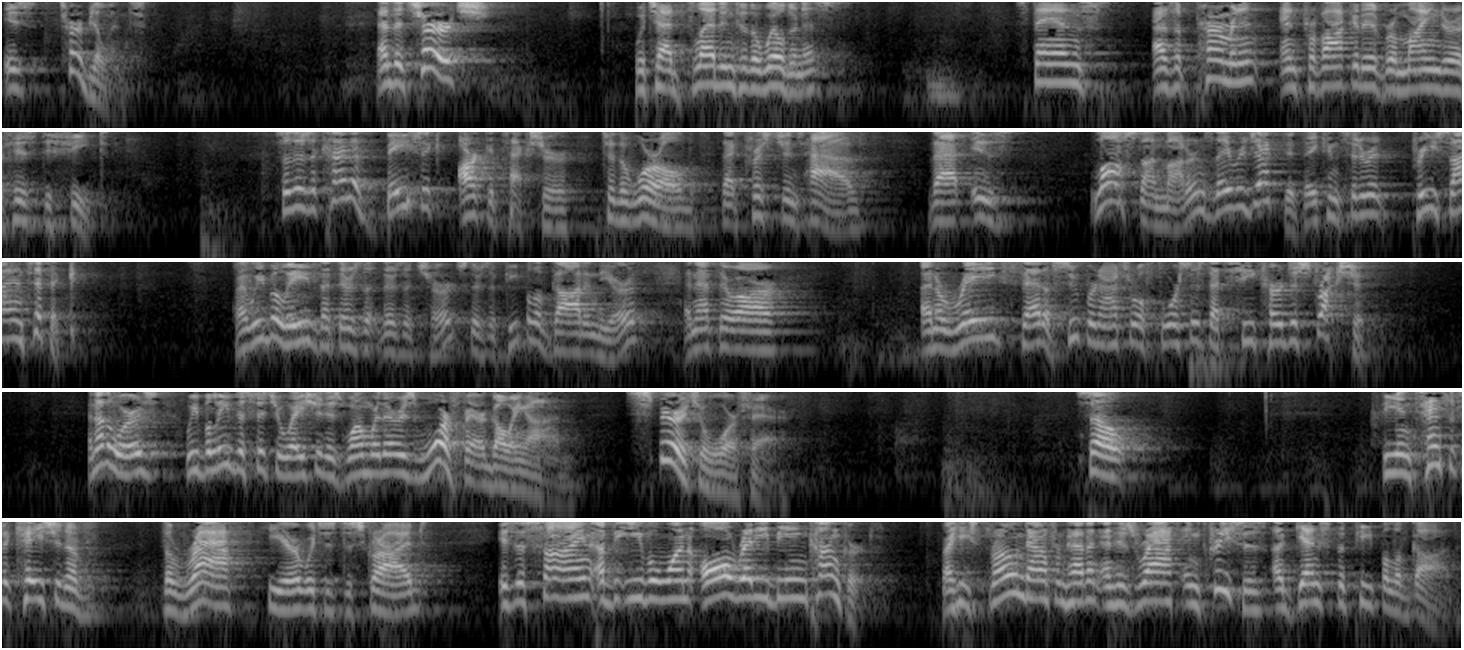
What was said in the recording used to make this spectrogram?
is turbulent. And the church, which had fled into the wilderness, stands as a permanent and provocative reminder of his defeat. So there's a kind of basic architecture to the world that Christians have that is lost on moderns. They reject it, they consider it pre scientific. Right? We believe that there's a, there's a church, there's a people of God in the earth, and that there are an arrayed set of supernatural forces that seek her destruction. In other words, we believe the situation is one where there is warfare going on, spiritual warfare. So, the intensification of the wrath here, which is described, is a sign of the evil one already being conquered. Right? He's thrown down from heaven and his wrath increases against the people of God.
